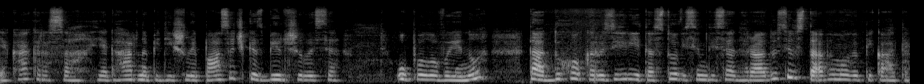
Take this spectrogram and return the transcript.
яка краса, як гарно підійшли пасочки, збільшилися у половину. Так, духовка розігріта 180 градусів, ставимо випікати.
